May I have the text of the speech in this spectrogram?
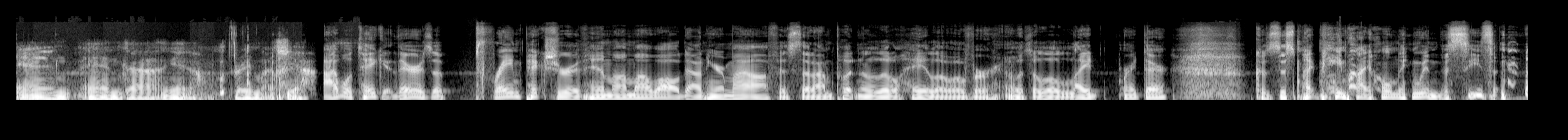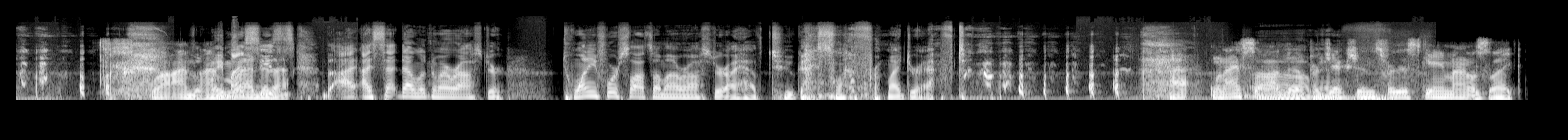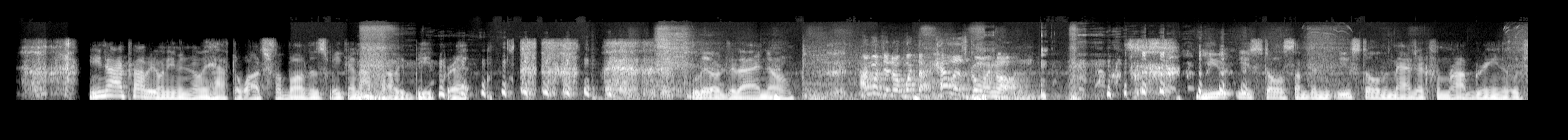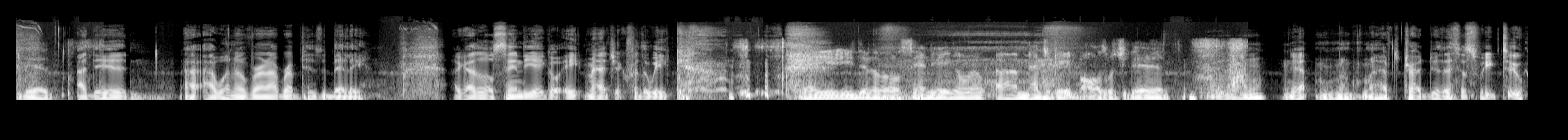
and and uh, you know, pretty much, yeah. I will take it. There is a frame picture of him on my wall down here in my office that I'm putting a little halo over with a little light right there. Because this might be my only win this season. Well, I'm the I'm glad that. I, seasons, I, I sat down, looked at my roster. 24 slots on my roster. I have two guys left from my draft. I, when I saw Oh, the man. projections for this game, I was like, you know, I probably don't even really have to watch football this weekend. I'll probably beat Brett. Little did I know, I want to know what the hell is going on. you you stole something. You stole the magic from Rob Green, is what you did. I did. I, I went over and I rubbed his belly. I got a little San Diego 8 magic for the week. Yeah, you, you did a little San Diego uh, Magic Eight Ball, is what you did. Yep, I might have to try to do this this week too.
